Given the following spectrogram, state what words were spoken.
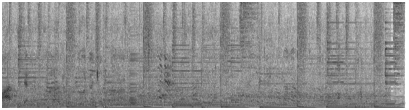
What?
